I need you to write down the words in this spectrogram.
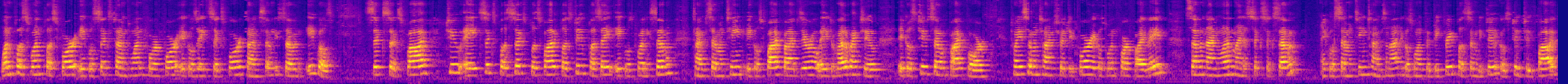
1 plus 1 plus 4 equals 6 times 144 equals 864 times 77 equals 665. 28. 6 plus 6 plus 5 plus 2 plus 8 equals 27 times 17 equals 5508 divided by 2 equals 2754. 27 times 54 equals 1458. 791 minus 667 equals 17 times 9 equals 153 plus 72 equals 225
